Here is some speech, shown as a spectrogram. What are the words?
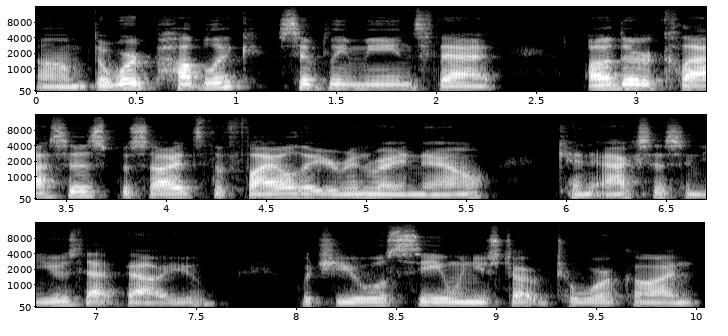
Um, the word public simply means that other classes besides the file that you're in right now can access and use that value, which you will see when you start to work on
